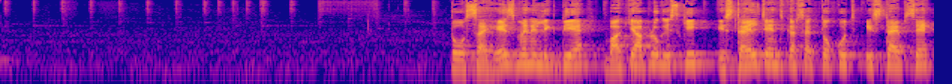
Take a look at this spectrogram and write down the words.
तो सहेज मैंने लिख दिया है। बाकी आप लोग इसकी स्टाइल चेंज कर सकते हो। कुछ इस टाइप से,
